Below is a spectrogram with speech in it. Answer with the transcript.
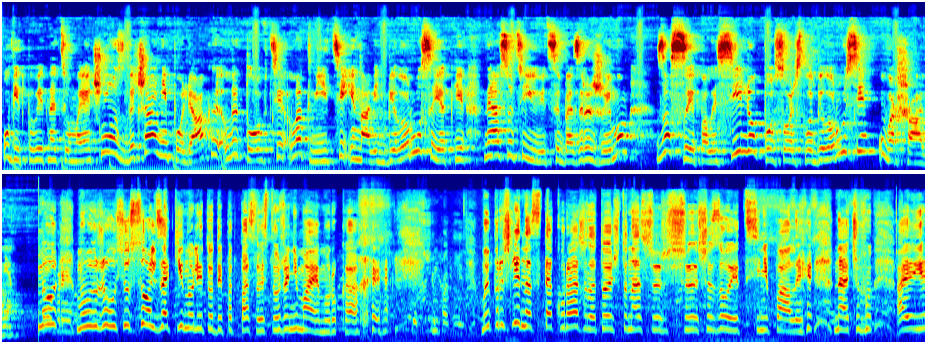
У відповідь на цю маячню звичайні поляки, литовці, латвійці і навіть білоруси, які не асоціюють себе з режимом, засипали сіллю посольство Білорусі у Варшаві. Ну, ми вже усю соль закинули туди під посольство, вже не маємо в руках. Ми прийшли, нас так уражило, то, що наш ш- шизоїд Сініпали начал, а, я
